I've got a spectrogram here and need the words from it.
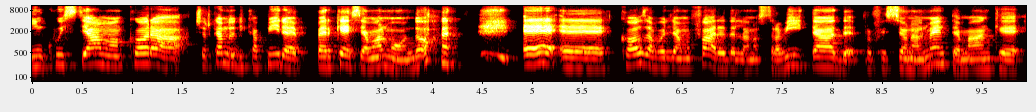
in cui stiamo ancora cercando di capire perché siamo al mondo e eh, cosa vogliamo fare della nostra vita de- professionalmente, ma anche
